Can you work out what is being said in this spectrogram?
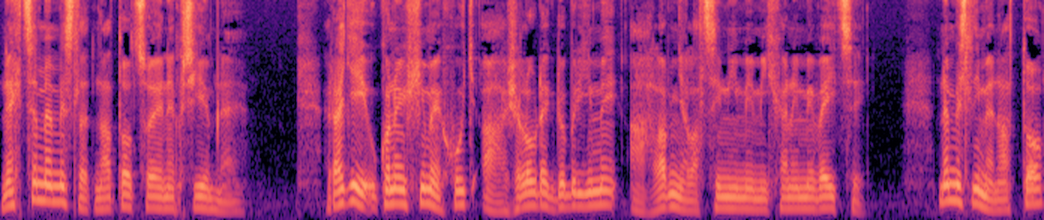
Nechceme myslet na to, co je nepříjemné. Raději ukonejšíme chuť a žaludek dobrými a hlavně lacinými míchanými vejci. Nemyslíme na to,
